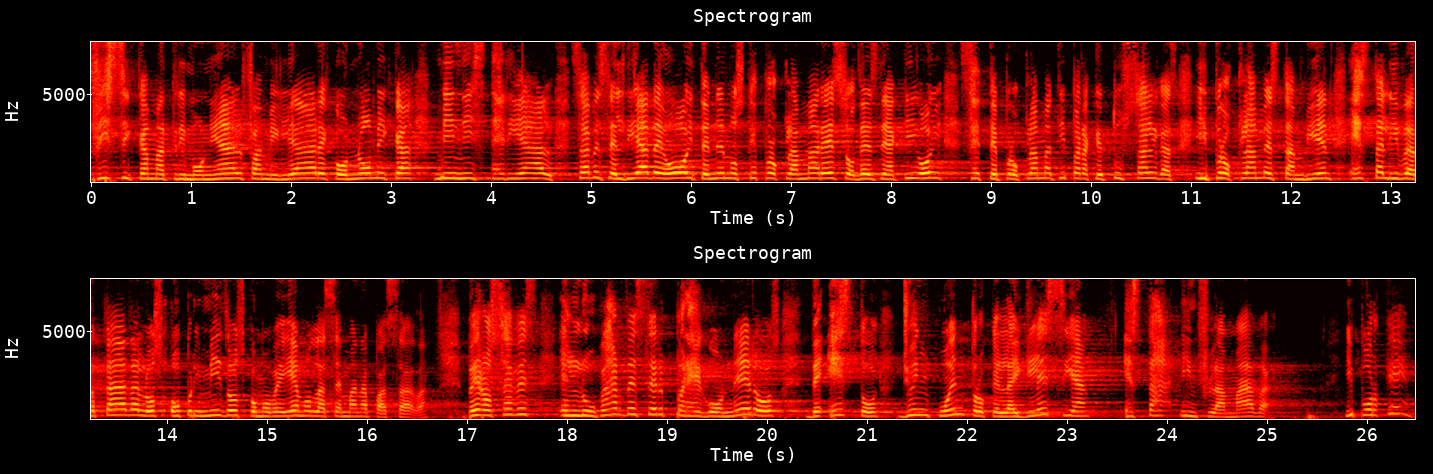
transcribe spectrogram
física, matrimonial, familiar, económica, ministerial. Sabes, el día de hoy tenemos que proclamar eso. Desde aquí hoy se te proclama a ti para que tú salgas y proclames también esta libertad a los oprimidos como veíamos la semana pasada. Pero sabes, en lugar de ser pregoneros de esto, yo encuentro que la iglesia está inflamada. ¿Y por qué?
